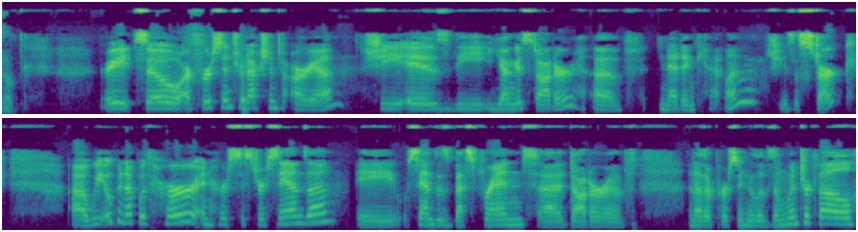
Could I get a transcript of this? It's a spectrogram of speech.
Yep. Great. So our first introduction to Arya. She is the youngest daughter of Ned and Catelyn. She's a Stark. Uh, we open up with her and her sister Sansa, a Sansa's best friend, uh, daughter of another person who lives in Winterfell,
